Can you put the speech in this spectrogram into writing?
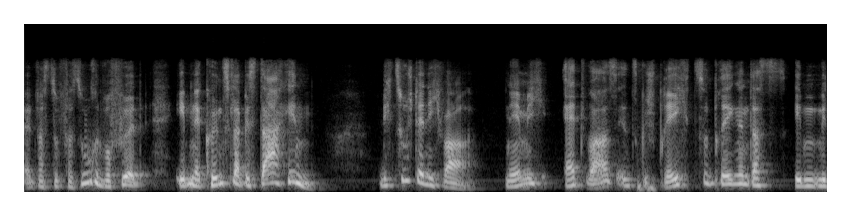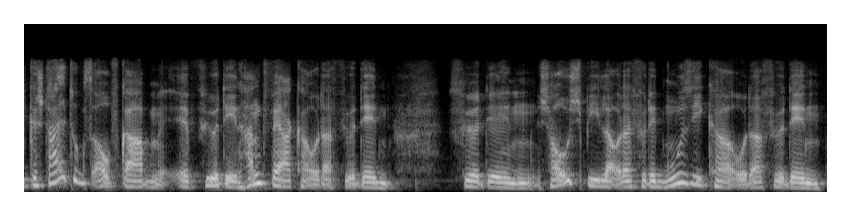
etwas zu versuchen, wofür eben der Künstler bis dahin nicht zuständig war. Nämlich etwas ins Gespräch zu bringen, das eben mit Gestaltungsaufgaben äh, für den Handwerker oder für den, für den Schauspieler oder für den Musiker oder für den,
